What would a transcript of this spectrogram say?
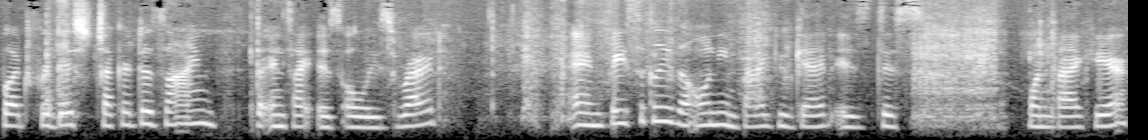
But for this checker design, the inside is always red. And basically the only bag you get is this one bag here.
